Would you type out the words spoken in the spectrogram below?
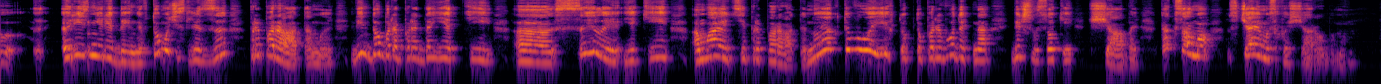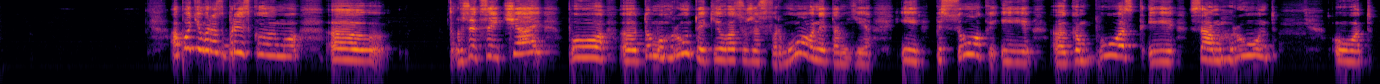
різні рідини, в тому числі з препаратами. Він добре передає ті е, сили, які мають ці препарати. Ну і активує їх, тобто переводить на більш високий щабель. Так само з чаєм з хвоща робимо. А потім розбризкуємо е, вже цей чай по е, тому ґрунту, який у вас вже сформований, там є і пісок, і е, компост, і сам ґрунт. От.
